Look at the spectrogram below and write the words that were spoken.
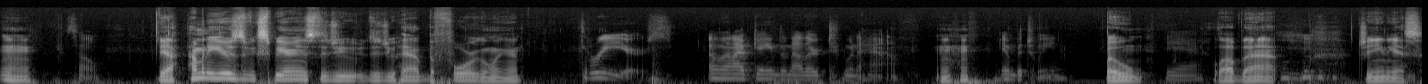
mm-hmm. So yeah how many years of experience did you did you have before going in three years, and then I've gained another two and a half Mm-hmm. in between. Boom. Yeah. Love that. Genius.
